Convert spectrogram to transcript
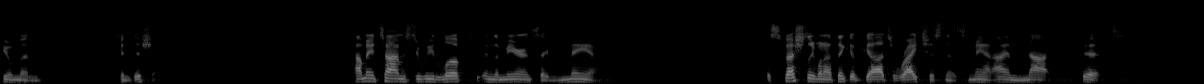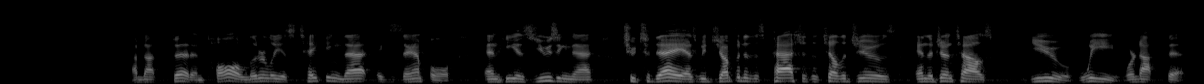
human condition. How many times do we look in the mirror and say, man, especially when I think of God's righteousness, man, I am not fit. I'm not fit. And Paul literally is taking that example and he is using that to today as we jump into this passage to tell the Jews and the Gentiles, you, we, were not fit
